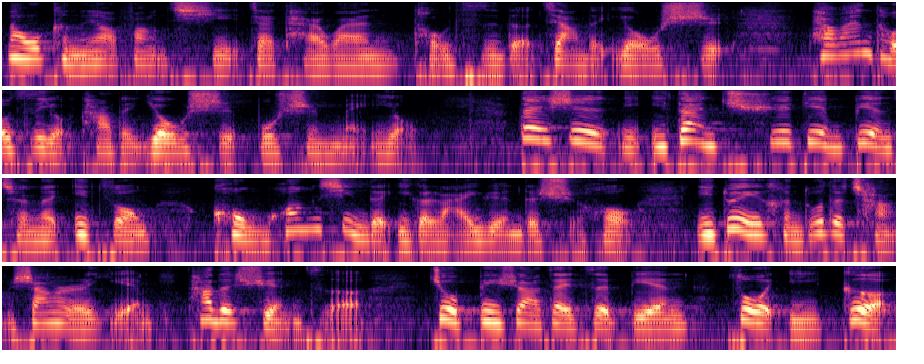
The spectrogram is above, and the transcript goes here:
那我可能要放弃在台湾投资的这样的优势。台湾投资有它的优势，不是没有。但是你一旦缺电变成了一种恐慌性的一个来源的时候，你对于很多的厂商而言，他的选择就必须要在这边做一个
